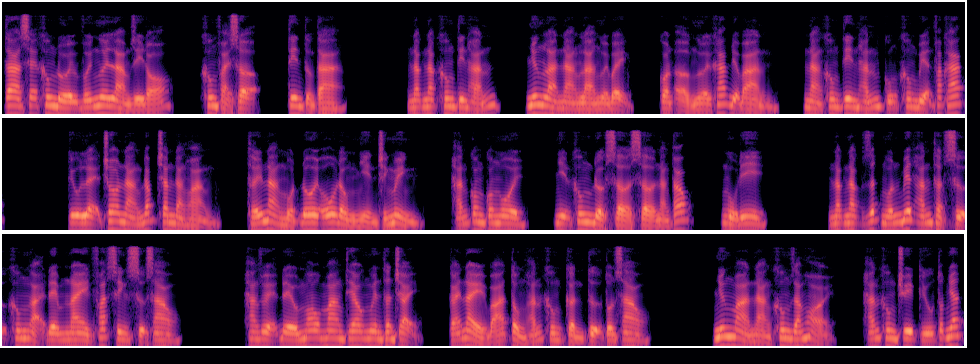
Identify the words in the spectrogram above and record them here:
ta sẽ không đối với ngươi làm gì đó, không phải sợ, tin tưởng ta. Nặc nặc không tin hắn, nhưng là nàng là người bệnh, còn ở người khác địa bàn, nàng không tin hắn cũng không biện pháp khác. Cựu lệ cho nàng đắp chăn đàng hoàng, thấy nàng một đôi ô đồng nhìn chính mình, hắn cong cong ngôi, nhịn không được sờ sờ nàng tóc, ngủ đi. Nặc nặc rất muốn biết hắn thật sự không ngại đêm nay phát sinh sự sao. Hàng duệ đều mau mang theo nguyên thân chạy, cái này bá tổng hắn không cần tự tôn sao. Nhưng mà nàng không dám hỏi, hắn không truy cứu tốt nhất.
